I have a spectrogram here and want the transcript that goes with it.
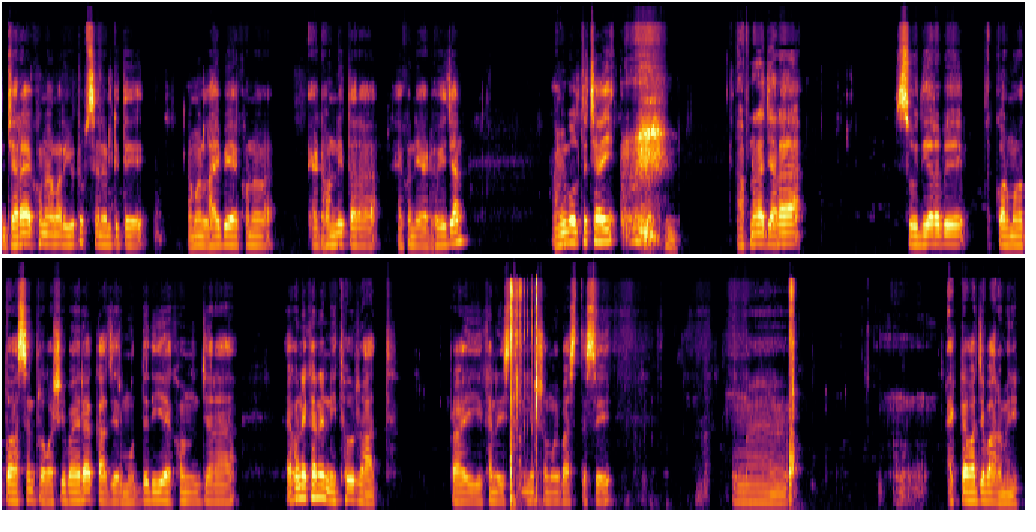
যারা এখনও আমার ইউটিউব চ্যানেলটিতে আমার লাইভে এখনও অ্যাড হননি, তারা এখনই অ্যাড হয়ে যান। আমি বলতে চাই, আপনারা যারা সৌদি আরবে কর্মরত আছেন, প্রবাসী ভাইরা কাজের মধ্যে দিয়ে এখন যারা, এখন এখানে নিথর রাত, প্রায় এখানে স্থানীয় সময় বাঁচতেছে একটা বাজে বারো মিনিট।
